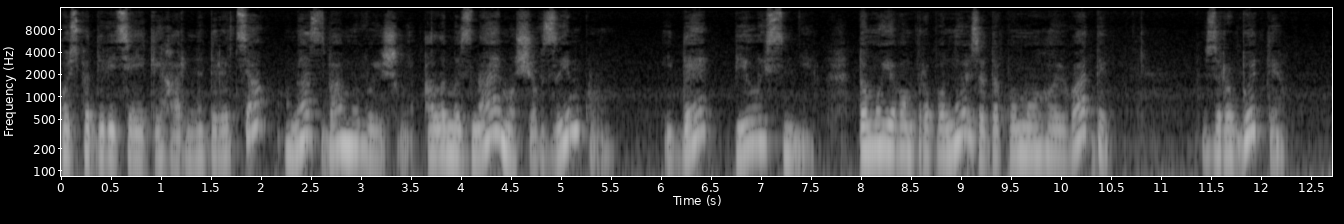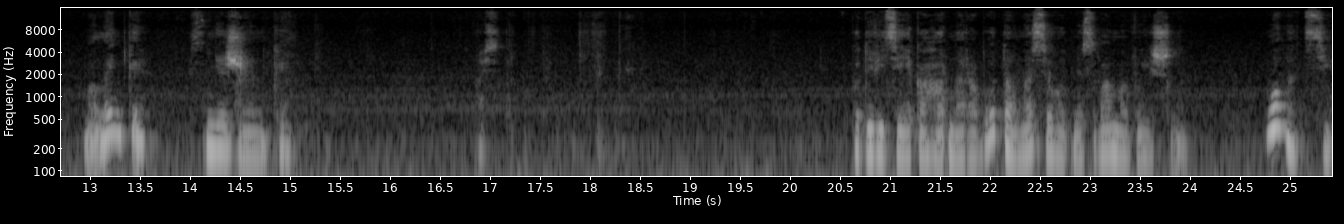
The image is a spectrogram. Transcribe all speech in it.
Ось подивіться, які гарні деревця у нас з вами вийшли. Але ми знаємо, що взимку йде білий сніг. Тому я вам пропоную за допомогою вати зробити маленькі сніжинки. Ось так. Подивіться, яка гарна робота у нас сьогодні з вами вийшла. Молодці!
